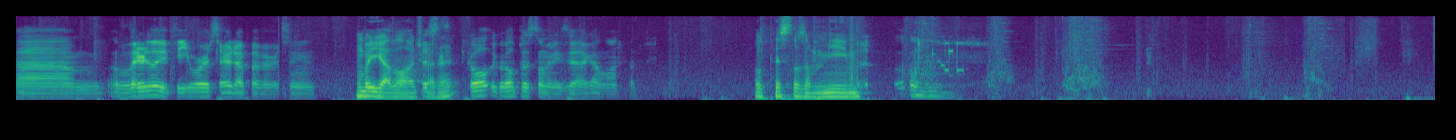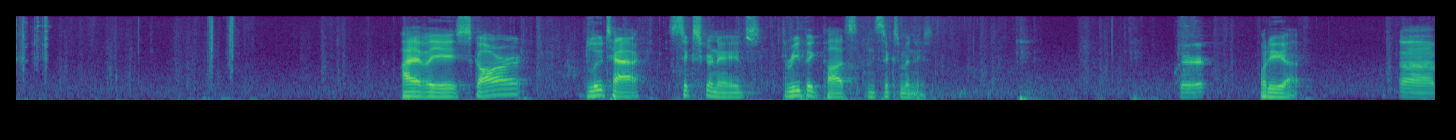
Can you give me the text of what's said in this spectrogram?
Um, literally the worst airdrop I've ever seen. But you got the launch pad, right? gold, gold pistol minis, yeah, I got a launch pad. Well, pistol's a meme. I have a scar, blue tack, six grenades, three big pots, and six minis. Here, What do you got? uh,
